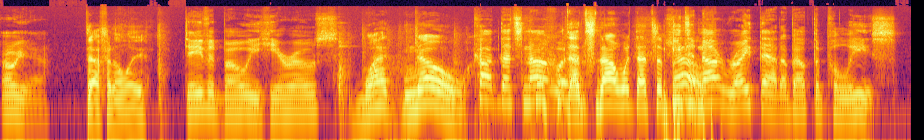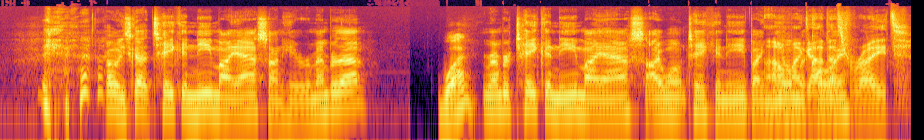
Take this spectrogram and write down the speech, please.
Oh, yeah. Definitely. David Bowie, Heroes. What? No. God, that's not what. That's not what that's about. he did not write that about the police. oh, he's got Take a Knee, My Ass on here. Remember that? What? Remember Take a Knee, My Ass? I Won't Take a Knee by Neal oh my McCoy? god that's right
